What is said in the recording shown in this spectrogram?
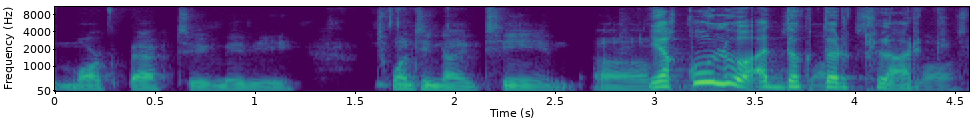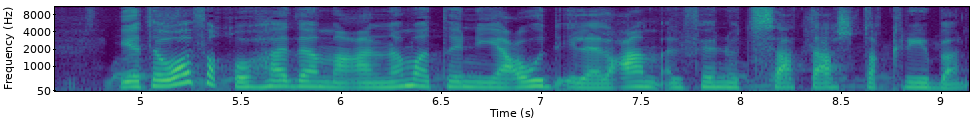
mark back to maybe 2019. يقول الدكتور كلارك يتوافق هذا مع نمط يعود إلى العام 2019 تقريبا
